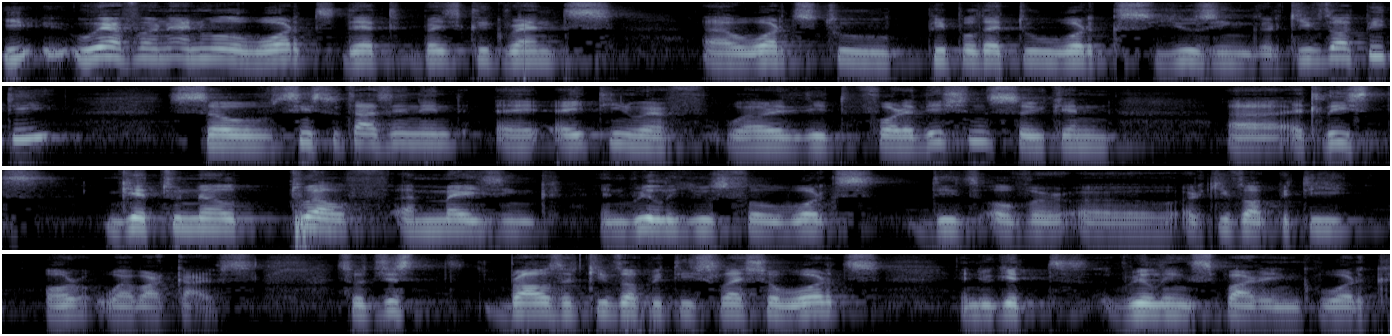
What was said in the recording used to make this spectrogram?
we have an annual award that basically grants awards to people that do works using arquivo.pt. So since 2018, we have we already did four editions, so you can uh, at least get to know 12 amazing and really useful works did over uh, arquivo.pt or web archives. So just browse arquivo.pt slash awards and you get really inspiring work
